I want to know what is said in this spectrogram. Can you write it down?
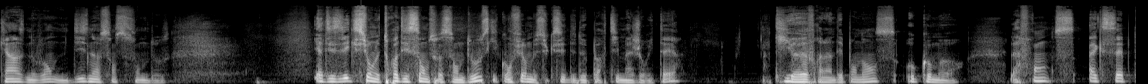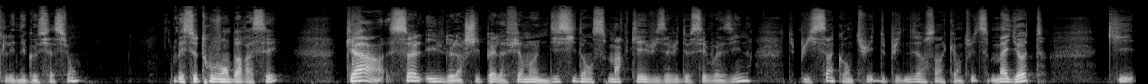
15 novembre 1972. Il y a des élections le 3 décembre 72 qui confirment le succès des deux partis majoritaires qui œuvrent à l'indépendance aux Comores. La France accepte les négociations, mais se trouve embarrassée, car seule île de l'archipel affirmant une dissidence marquée vis-à-vis de ses voisines, depuis 58, depuis 1958, c'est Mayotte, qui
